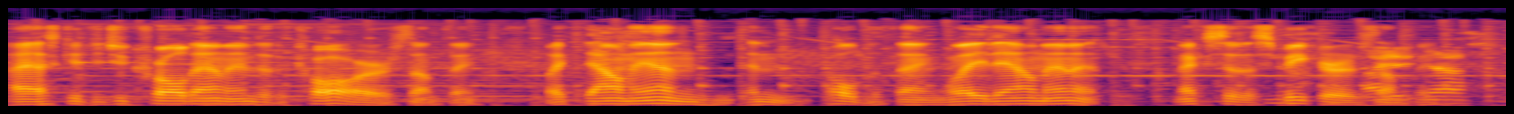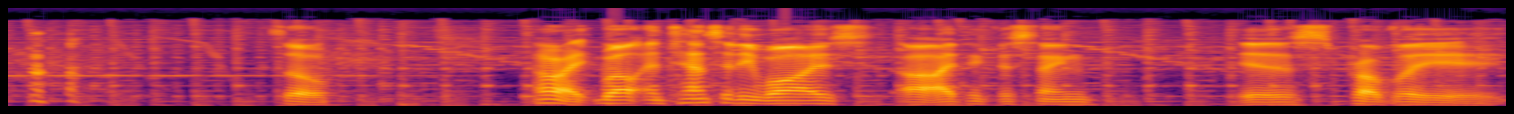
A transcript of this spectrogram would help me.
I asked you, did you crawl down into the car or something? Like down in and hold the thing, lay down in it next to the speaker or I, something. yeah. So, all right. Well, intensity wise, uh, I think this thing is probably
